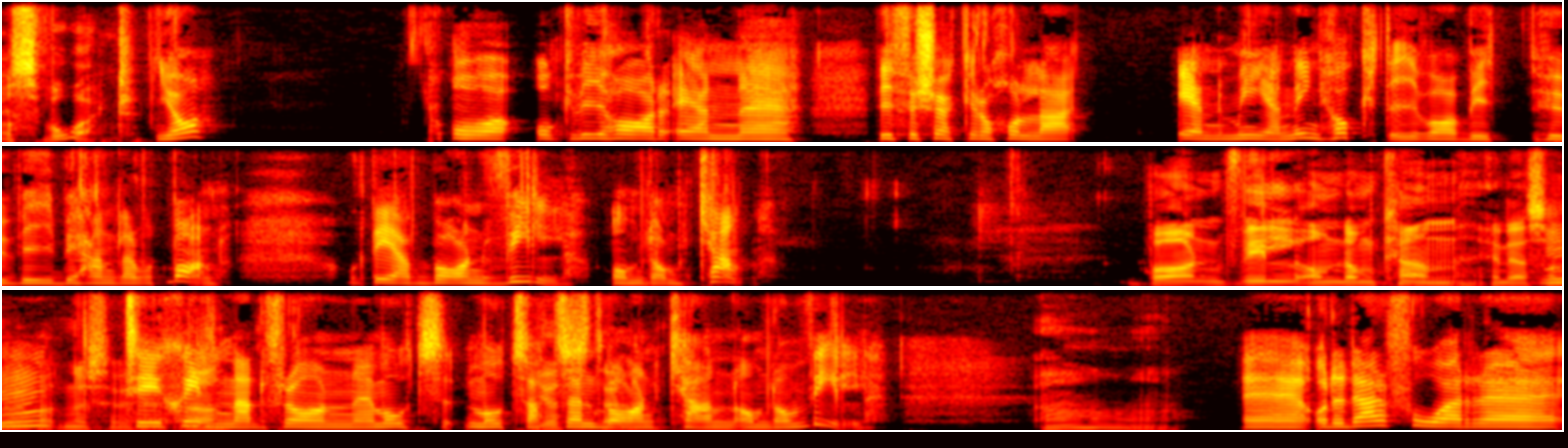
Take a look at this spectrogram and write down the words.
och svårt. Ja. Och, och vi har en, eh, vi försöker att hålla en mening högt i vad vi, hur vi behandlar vårt barn. Och det är att barn vill om de kan. Barn vill om de kan, är det som mm. nu Till skillnad ja. från eh, mots, motsatsen, barn kan om de vill. Ah. Eh, och det där får eh,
